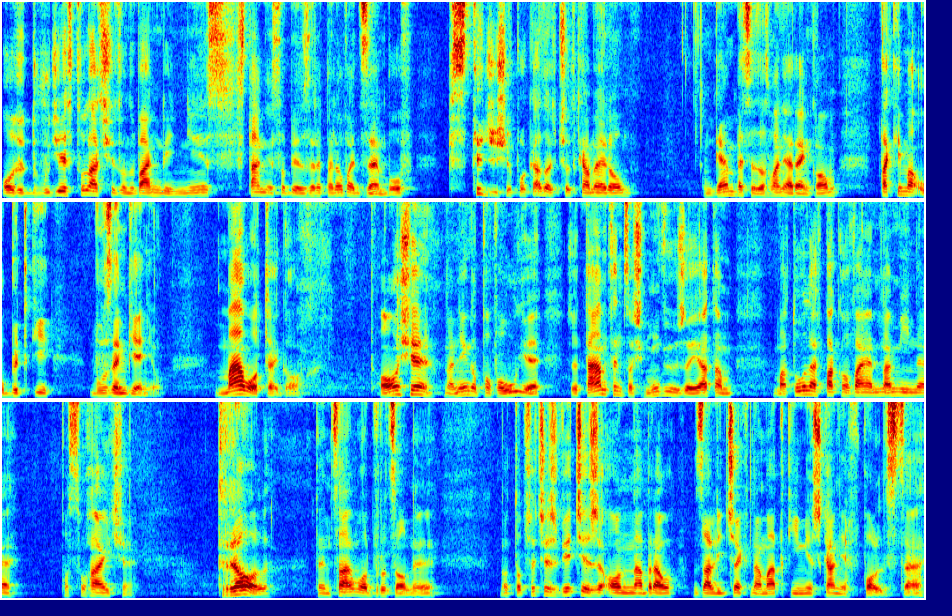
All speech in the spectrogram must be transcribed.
od 20 lat siedząc w Anglii nie jest w stanie sobie zreperować zębów, wstydzi się pokazać przed kamerą, gębę se zasłania ręką, takie ma ubytki w uzębieniu. Mało tego, on się na niego powołuje, że tamten coś mówił, że ja tam matulę wpakowałem na minę. Posłuchajcie, troll, ten cały odwrócony, no to przecież wiecie, że on nabrał zaliczek na matki i mieszkanie w Polsce.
